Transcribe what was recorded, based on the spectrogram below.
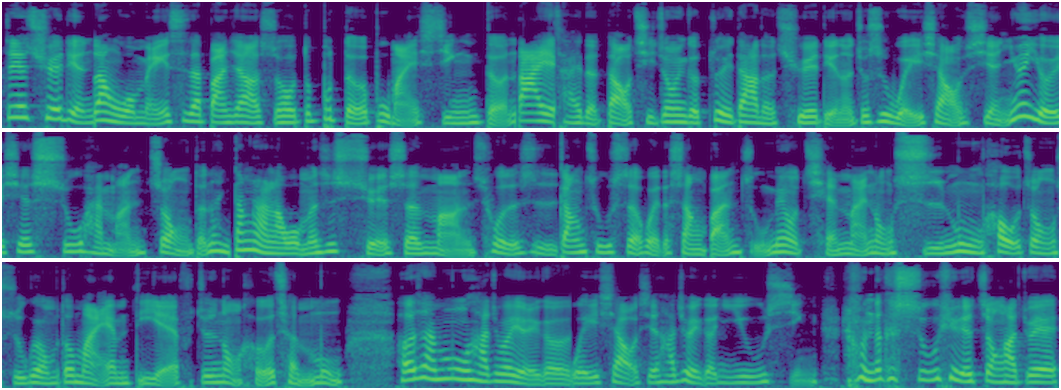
这些缺点让我每一次在搬家的时候都不得不买新的。大家也猜得到，其中一个最大的缺点呢，就是微笑线，因为有一些书还蛮重的。那当然了，我们是学生嘛，或者是刚出社会的上班族，没有钱买那种实木厚重书柜，我们都买 MDF，就是那种合成木，合成木。它就会有一个微笑线，它就有一个 U 型，然后那个书越重，它就会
